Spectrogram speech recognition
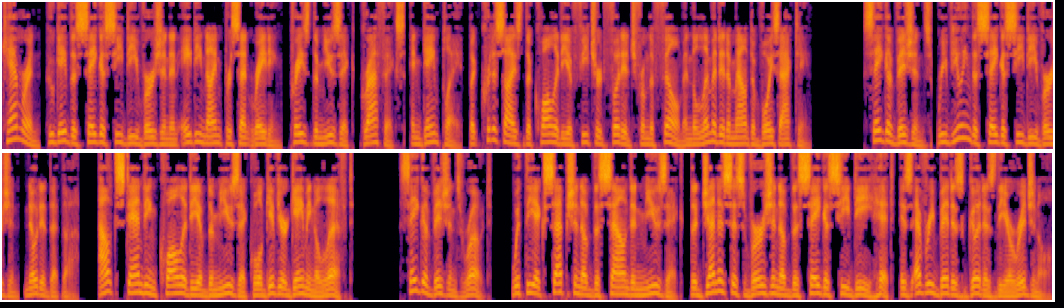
Cameron, who gave the Sega CD version an 89% rating, praised the music, graphics, and gameplay, but criticized the quality of featured footage from the film and the limited amount of voice acting. Sega Visions, reviewing the Sega CD version, noted that the "...outstanding quality of the music will give your gaming a lift." Sega Visions wrote, with the exception of the sound and music, the Genesis version of the Sega CD hit, is every bit as good as the original.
